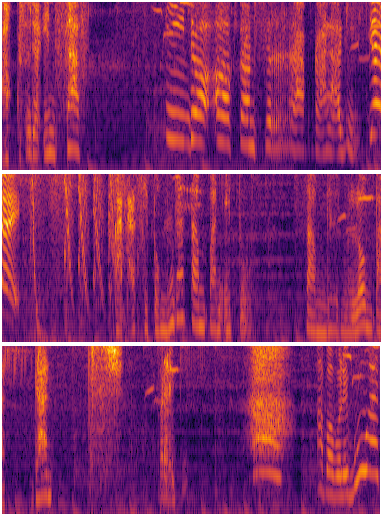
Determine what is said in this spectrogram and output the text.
Aku sudah insaf. Tidak akan serakah lagi. Yeay! Kata si pemuda tampan itu sambil melompat dan psh, pergi. Apa boleh buat?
